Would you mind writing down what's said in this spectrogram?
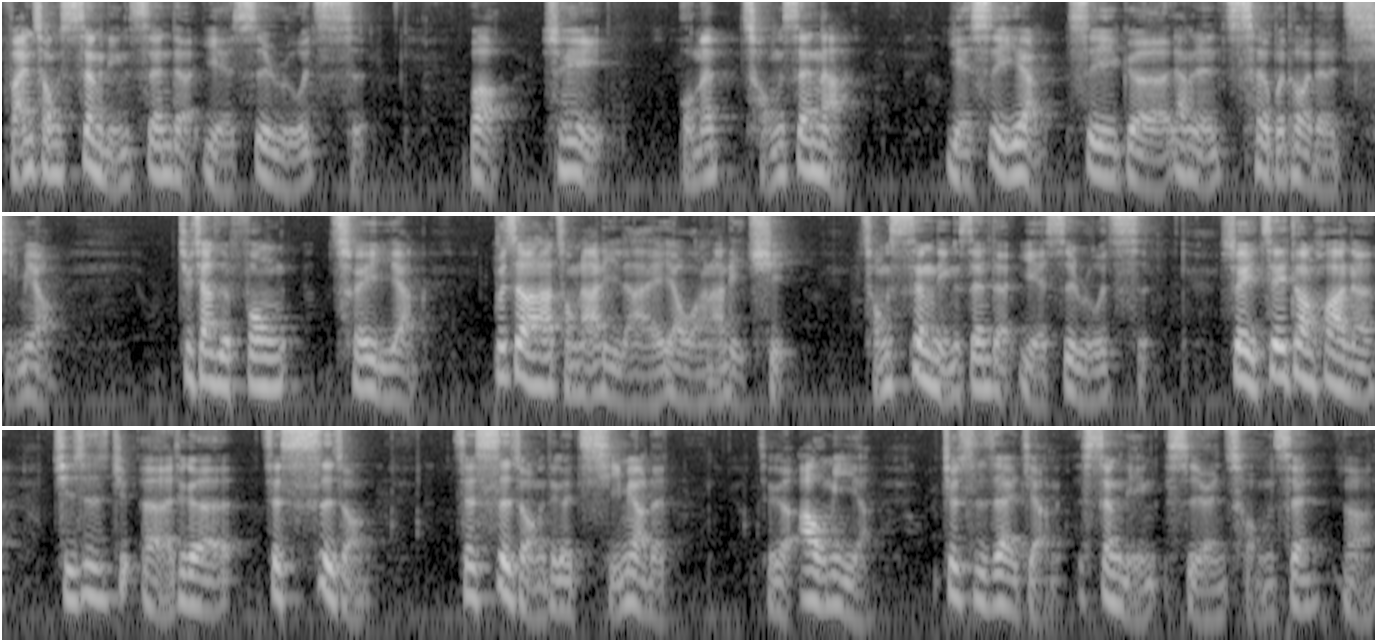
凡从圣灵生的也是如此。”哇！所以我们重生啊，也是一样，是一个让人测不透的奇妙，就像是风。吹一样，不知道他从哪里来，要往哪里去。从圣灵生的也是如此。所以这段话呢，其实就呃，这个这四种这四种这个奇妙的这个奥秘啊，就是在讲圣灵使人重生啊。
